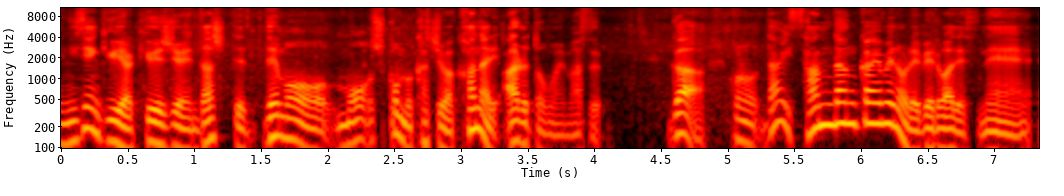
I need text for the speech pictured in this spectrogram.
2990円出してでも申し込む価値はかなりあると思います。が、この第3段階目のレベルはですね、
